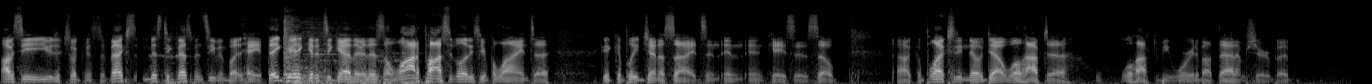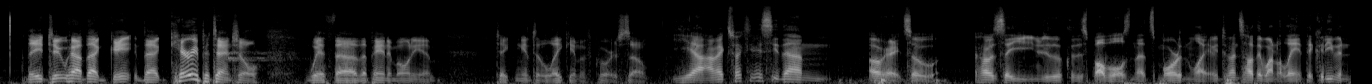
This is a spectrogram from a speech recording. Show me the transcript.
obviously you'd expect Mystic, Vex, Mystic Vestments even, but hey, if they get, get it together, there's a lot of possibilities here for Lion to get complete genocides in, in, in cases. So. Uh, complexity, no doubt, we'll have to we'll have to be worried about that, I'm sure. But they do have that that carry potential with uh, the Pandemonium. taking into the late game, of course. So Yeah, I'm expecting to see them. All right, so I would say you look at this bubbles, and that's more than like it depends how they want to lane. They could even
